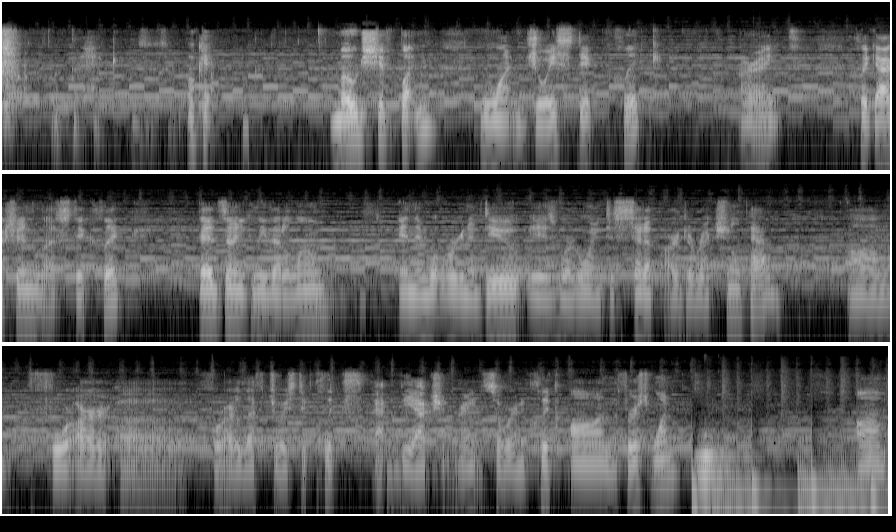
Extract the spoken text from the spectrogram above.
what the heck? Okay. Mode shift button. We want joystick click. All right. Click action, left stick click. Dead zone, you can leave that alone. And then what we're gonna do is we're going to set up our directional pad um, for our uh, our left joystick clicks at the action, right? So we're gonna click on the first one. Um,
